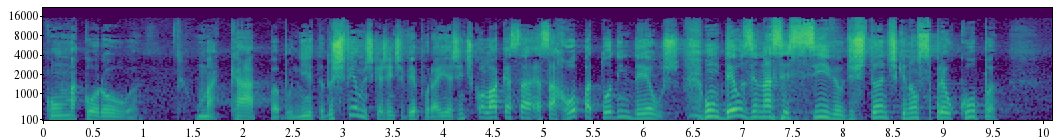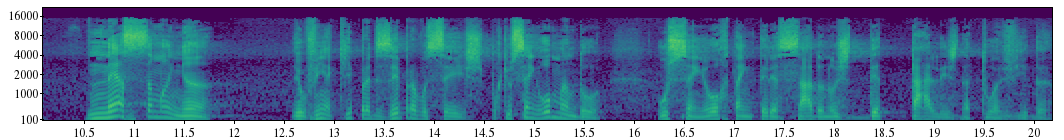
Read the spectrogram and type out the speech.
com uma coroa, uma capa bonita. Dos filmes que a gente vê por aí, a gente coloca essa, essa roupa toda em Deus. Um Deus inacessível, distante, que não se preocupa. Nessa manhã, eu vim aqui para dizer para vocês, porque o Senhor mandou, o Senhor está interessado nos detalhes da tua vida.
